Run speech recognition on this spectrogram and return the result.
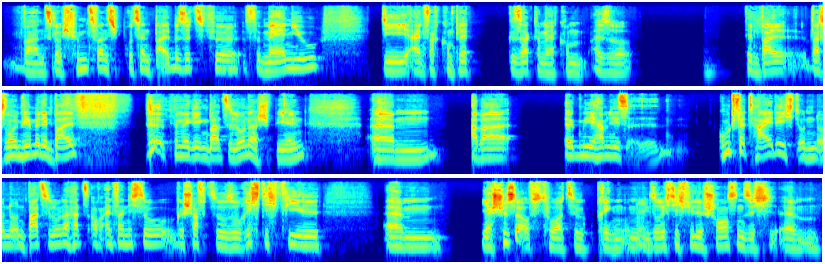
waren es, glaube ich, 25% Ballbesitz für, für Manu, die einfach komplett gesagt haben: Ja, komm, also den Ball, was wollen wir mit dem Ball, wenn wir gegen Barcelona spielen? Ähm, aber irgendwie haben die es äh, gut verteidigt und, und, und Barcelona hat es auch einfach nicht so geschafft, so, so richtig viel ähm, ja, Schüsse aufs Tor zu bringen und, Mhm. und so richtig viele Chancen sich ähm,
